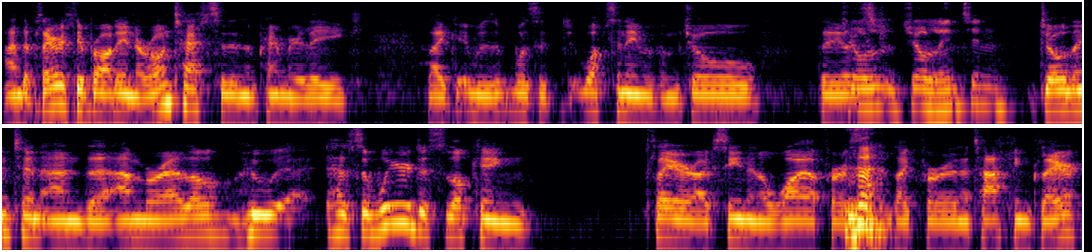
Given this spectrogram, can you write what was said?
and the players they brought in are untested in the Premier League. Like it was was it what's the name of him Joe. The Joe, Joelinton, Joe Linton and uh, Amorello, who has the weirdest looking player I've seen in a while for like for an attacking player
